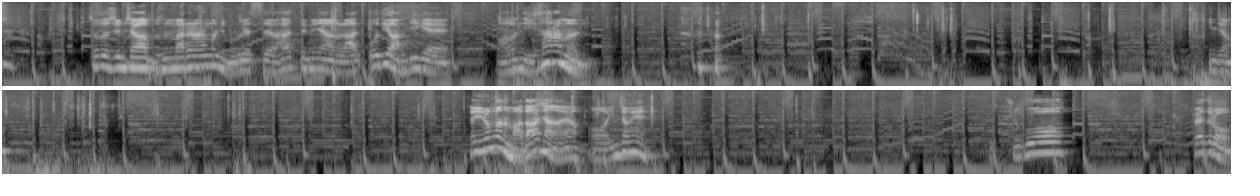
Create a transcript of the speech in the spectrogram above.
저도 지금 제가 무슨 말을 하는 건지 모르겠어요. 하여튼 그냥 라, 오디오 안 비게. 와 근데 이 사람은 인정. 저 이런 거는 마다하지 않아요. 어 인정해. 주고 빼드로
